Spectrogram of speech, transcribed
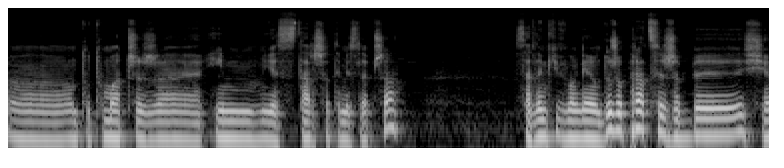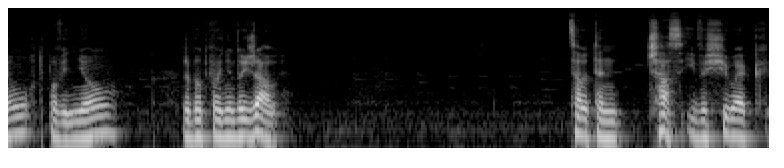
E, on tu tłumaczy, że im jest starsza, tym jest lepsza. Sardynki wymagają dużo pracy, żeby się odpowiednio, żeby odpowiednio dojrzały. Cały ten czas i wysiłek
